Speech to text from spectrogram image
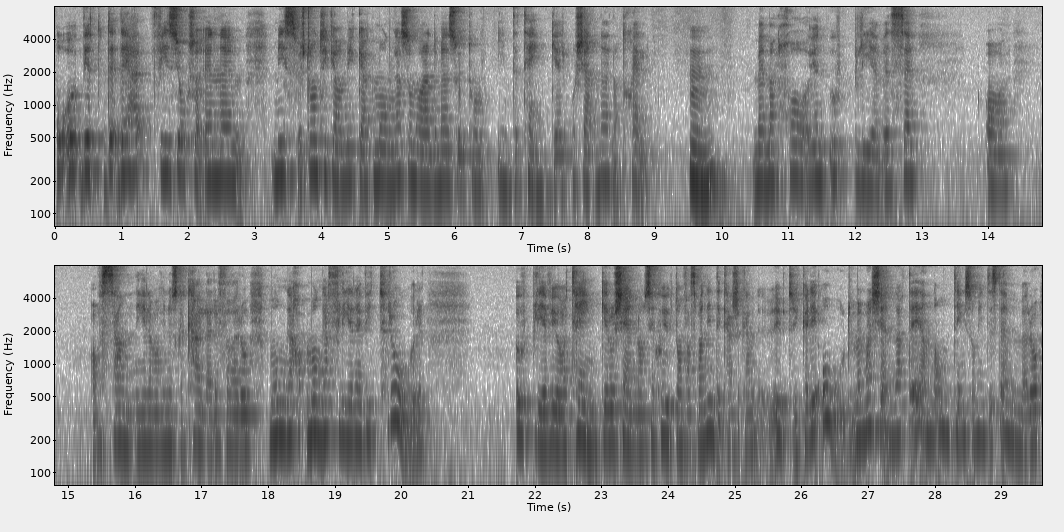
Och, och vet, det, det här finns ju också en eh, missförstånd tycker jag mycket att många som har en demenssjukdom inte tänker och känner något själv. Mm. Men man har ju en upplevelse av, av sanning, eller vad vi nu ska kalla det för. Och många, många fler än vi tror upplever jag, tänker och känner om sin sjukdom fast man inte kanske kan uttrycka det i ord. Men man känner att det är någonting som inte stämmer och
